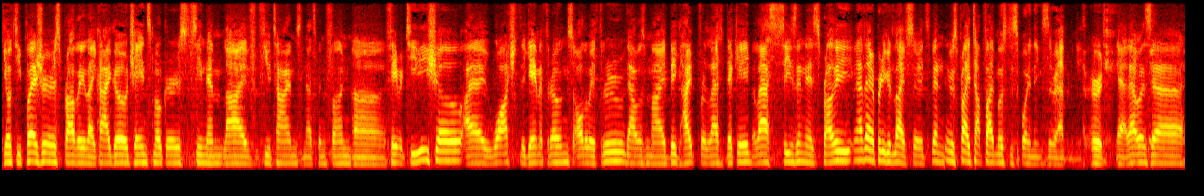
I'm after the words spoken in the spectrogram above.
guilty pleasures probably like Kygo, Chainsmokers. Seen them live a few times, and that's been fun. Uh, favorite TV show? I watched the Game of Thrones all the way through. That was my big hype for the last decade. The last season is probably I've had a pretty good life, so it's been it was probably top five most disappointing things that ever happened to me. I've heard. Yeah, that was uh,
